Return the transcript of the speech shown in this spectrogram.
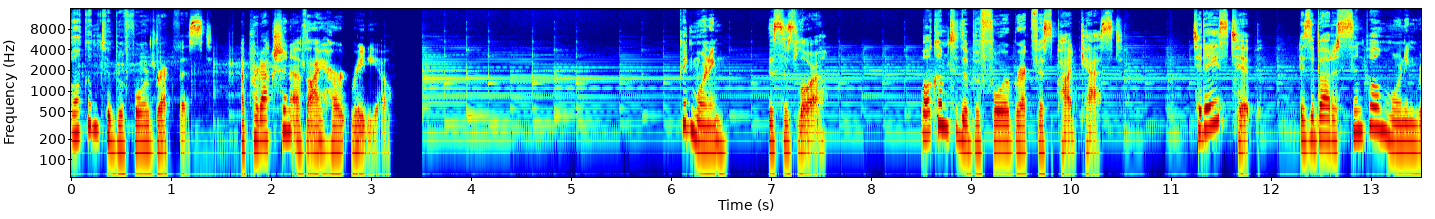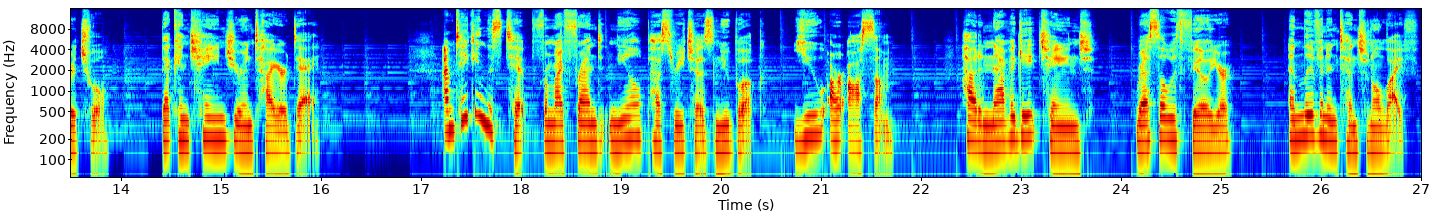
Welcome to Before Breakfast, a production of iHeartRadio. Good morning. This is Laura. Welcome to the Before Breakfast podcast. Today's tip is about a simple morning ritual that can change your entire day. I'm taking this tip from my friend Neil Pasricha's new book, You Are Awesome How to Navigate Change, Wrestle with Failure, and Live an Intentional Life.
